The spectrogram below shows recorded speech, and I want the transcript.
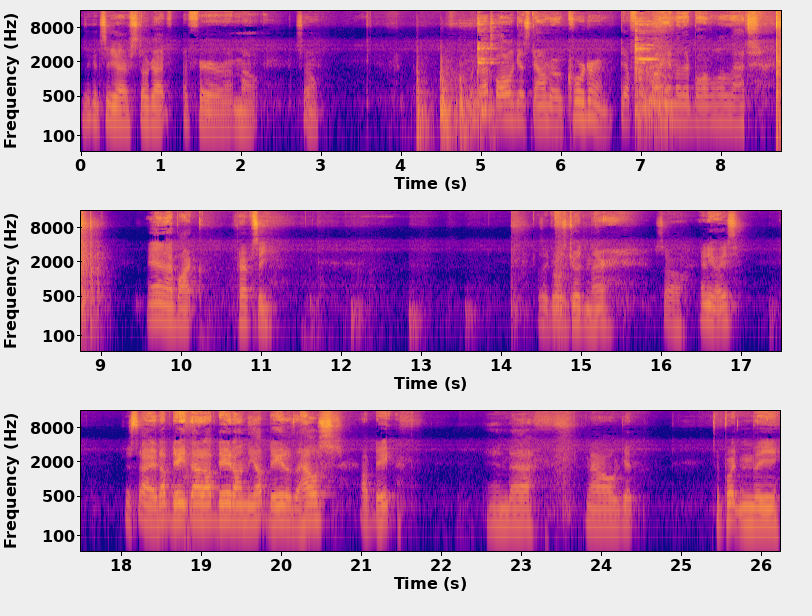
as you can see, I've still got a fair amount. So, when that bottle gets down to a quarter, I'm definitely buying another bottle of that. And I bought Pepsi. Because it goes good in there. So, anyways. Just I'd update that update on the update of the house update. And uh, now I'll get to putting the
